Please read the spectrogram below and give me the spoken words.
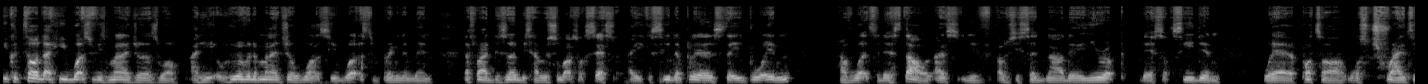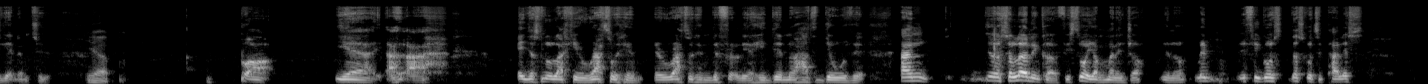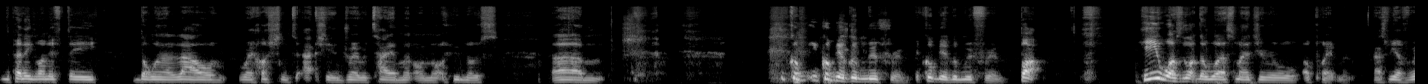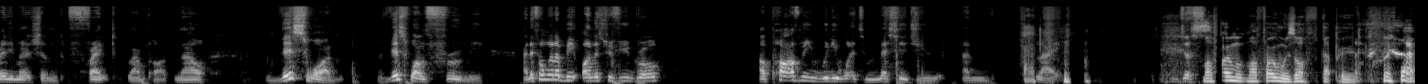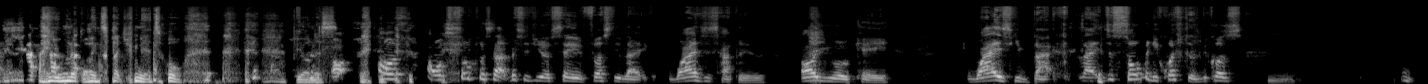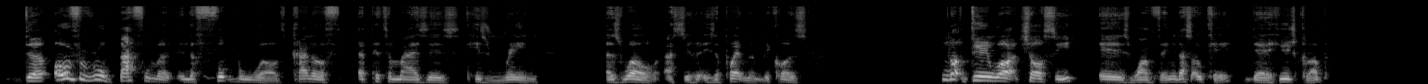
you could tell that he works with his manager as well, and he whoever the manager wants, he works to bring them in. That's why De Zerbi's having so much success. And you can see the players they brought in have worked to their style. As you've obviously said, now they're in Europe, they're succeeding where Potter was trying to get them to yeah, but yeah, I, I, it just looked like it rattled him. It rattled him differently, and he didn't know how to deal with it. And you know, it's a learning curve. He's still a young manager. You know, maybe if he goes, let's go to Palace, depending on if they don't want to allow Roy Hodgson to actually enjoy retirement or not. Who knows? Um, it could it could be a good move for him. It could be a good move for him, but he was not the worst managerial appointment, as we have already mentioned. Frank Lampard. Now, this one, this one threw me. And if I'm gonna be honest with you, bro, a part of me really wanted to message you and like just my phone my phone was off that period. you want to go in touch with me at all? Be honest. I, I was, I was so close to that message you were saying, firstly, like, why is this happening? Are you okay? Why is he back? Like, just so many questions because Hmm. the overall bafflement in the football world kind of epitomizes his reign as well as his appointment because not doing well at Chelsea is one thing. That's okay. They're a huge club.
